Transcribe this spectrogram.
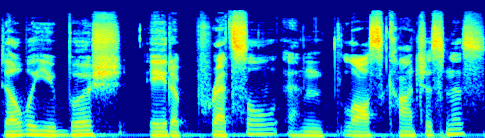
W. Bush ate a pretzel and lost consciousness.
